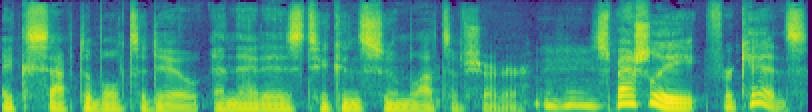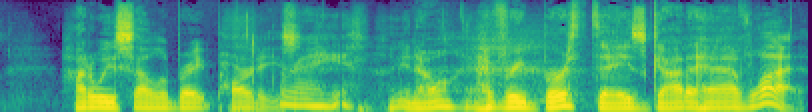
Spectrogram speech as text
acceptable to do, and that is to consume lots of sugar, especially for kids. How do we celebrate parties? Right. You know, every birthday's got to have what?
